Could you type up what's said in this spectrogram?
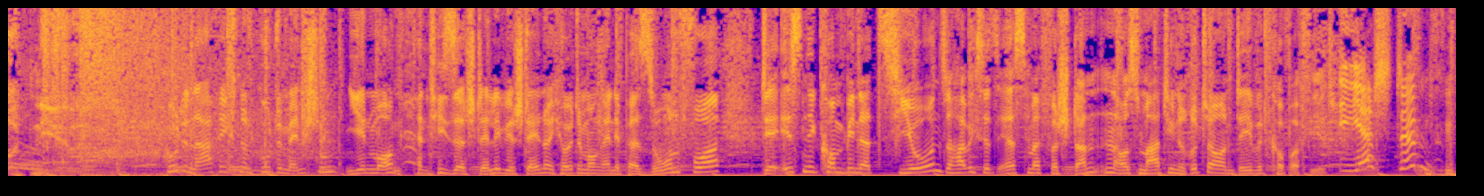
good News. Gute Nachrichten und gute Menschen, jeden Morgen an dieser Stelle. Wir stellen euch heute Morgen eine Person vor, der ist eine Kombination, so habe ich es jetzt erstmal verstanden, aus Martin Rütter und David Copperfield. Ja, stimmt.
